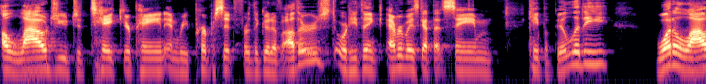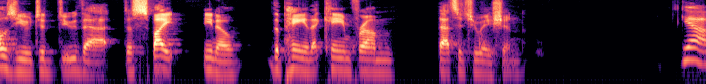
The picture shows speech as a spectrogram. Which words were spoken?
allowed you to take your pain and repurpose it for the good of others or do you think everybody's got that same capability what allows you to do that despite you know the pain that came from that situation yeah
